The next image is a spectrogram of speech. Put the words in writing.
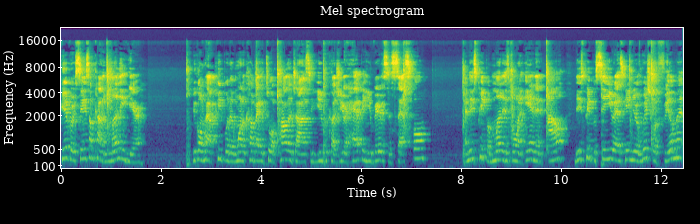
give or receive some kind of money here. You're gonna have people that want to come back to apologize to you because you're happy, you're very successful. And these people, money is going in and out. These people see you as getting your wish fulfillment.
